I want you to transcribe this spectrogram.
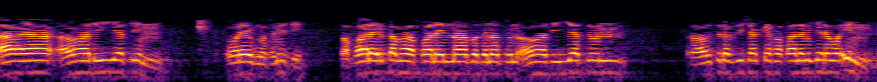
آية أو هدية. وريق فقال اركبها قال إنها بدنة أو هدية. راوت لفظ شك فقال نجد وإن.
